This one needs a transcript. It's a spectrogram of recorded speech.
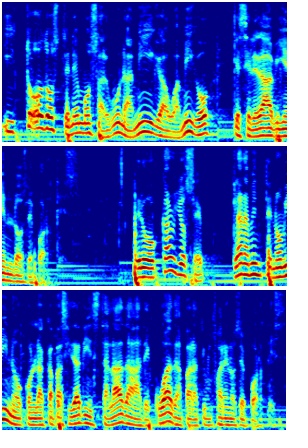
y todos tenemos alguna amiga o amigo que se le da bien los deportes. Pero Carl Joseph claramente no vino con la capacidad instalada adecuada para triunfar en los deportes.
